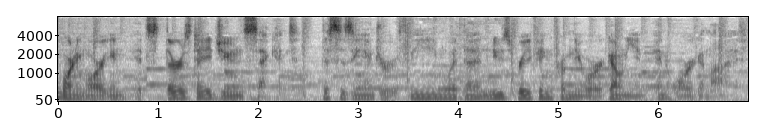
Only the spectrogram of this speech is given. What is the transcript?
morning, Oregon. It's Thursday, June 2nd. This is Andrew Theen with a news briefing from the Oregonian and Oregon Live.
